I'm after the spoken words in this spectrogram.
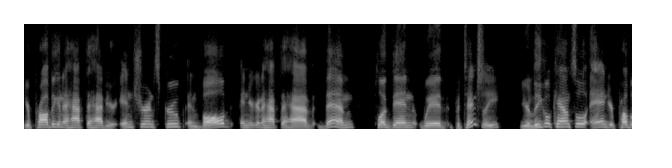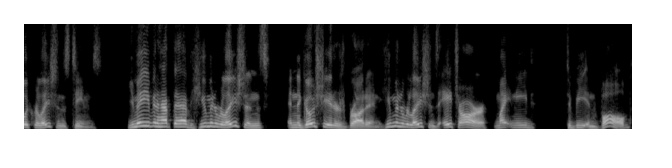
You're probably going to have to have your insurance group involved and you're going to have to have them plugged in with potentially your legal counsel, and your public relations teams. You may even have to have human relations and negotiators brought in. Human relations, HR, might need to be involved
